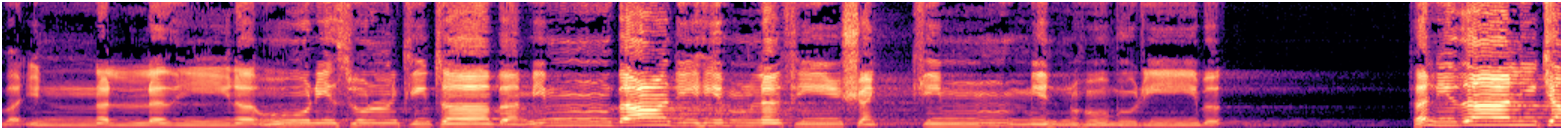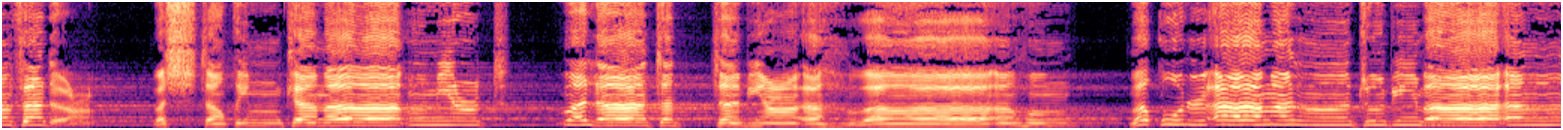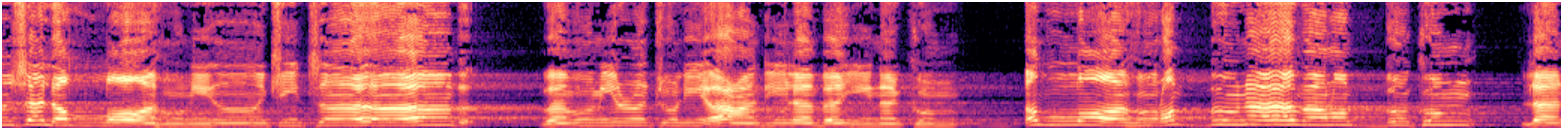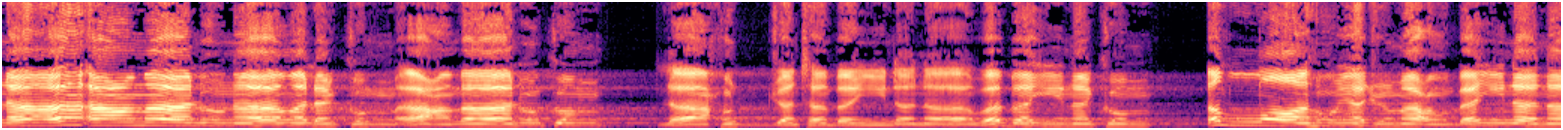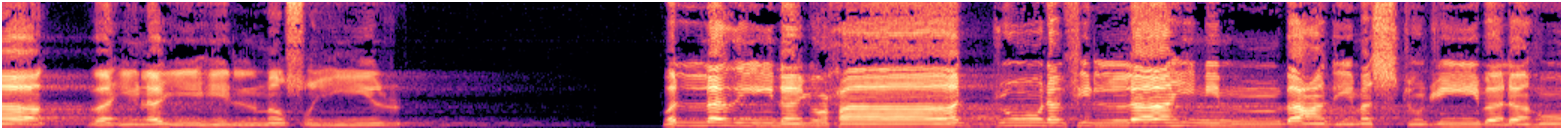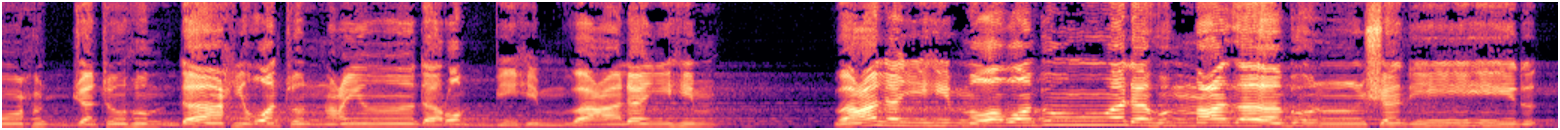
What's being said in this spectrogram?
وإن الذين أورثوا الكتاب من بعدهم لفي شك منه مريب فلذلك فادع واستقم كما أمرت ولا تتبع أهواءهم وقل آمنت بما أنزل الله من كتاب وأمرت لأعدل بينكم الله ربنا وربكم لنا أعمالنا ولكم أعمالكم لا حجة بيننا وبينكم الله يجمع بيننا وإليه المصير. والذين يحاجون في الله من بعد ما استجيب له حجتهم داحظة عند ربهم وعليهم وعليهم غضب ولهم عذاب شديد.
